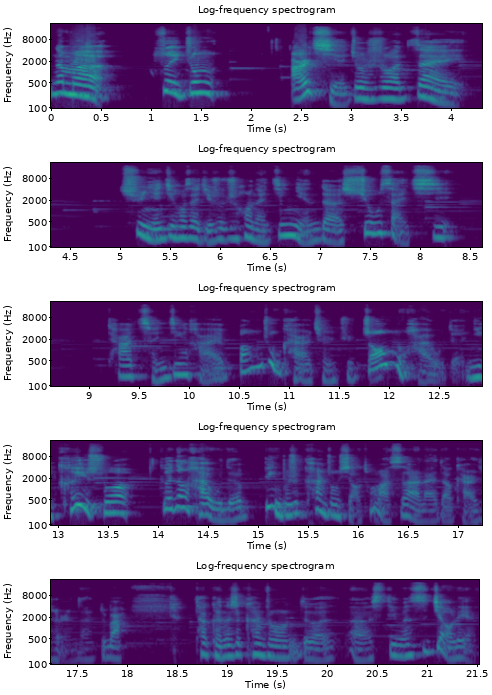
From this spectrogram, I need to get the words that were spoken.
那么最终，而且就是说在。去年季后赛结束之后呢，今年的休赛期，他曾经还帮助凯尔特人去招募海伍德。你可以说，戈登海伍德并不是看中小托马斯而来到凯尔特人的，对吧？他可能是看中这个呃斯蒂文斯教练，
